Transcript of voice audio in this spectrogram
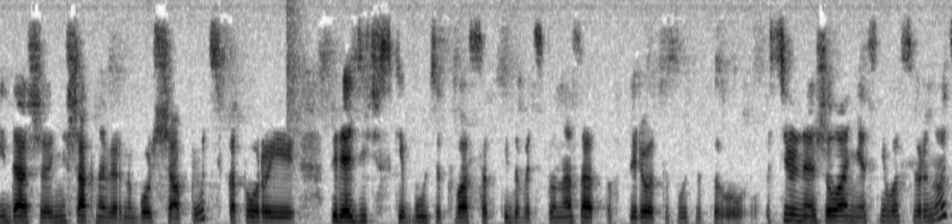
и даже не шаг, наверное, больше, а путь, который периодически будет вас откидывать то назад, то вперед, и будет э, сильное желание с него свернуть,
